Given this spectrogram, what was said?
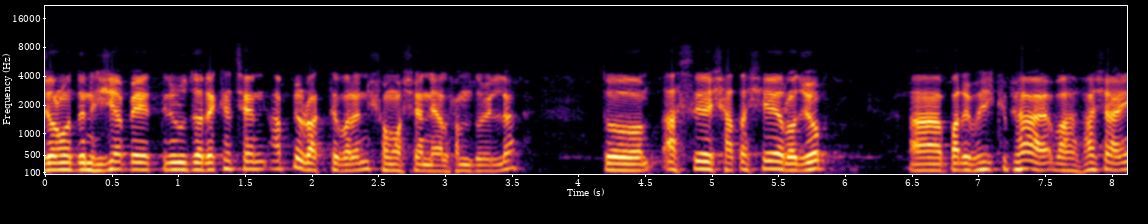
জন্মদিন হিসাবে তিনি রোজা রেখেছেন, আপনিও রাখতে পারেন, সমস্যা নেই, আলহামদুলিল্লাহ। তো আজকে সাতাশে রজব পারিভাষিক ভাষায়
